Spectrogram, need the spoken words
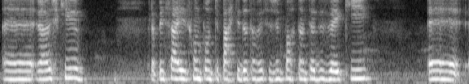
é, eu acho que para pensar isso como ponto de partida, talvez seja importante eu dizer que é,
